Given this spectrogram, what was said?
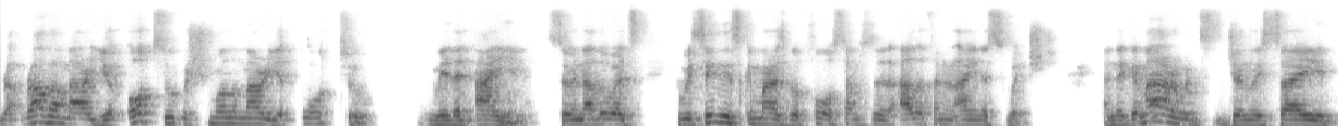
Rav Amar Yotu, B'Shmuel Amar Yotu with an ayin. So in other words, we've seen these Gemaras before, sometimes an aleph and an ayin are switched. And the Gemara would generally say,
